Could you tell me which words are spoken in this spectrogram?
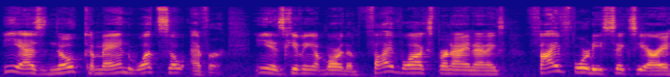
he has no command whatsoever. He is giving up more than 5 walks per 9 innings, 546 ERA.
